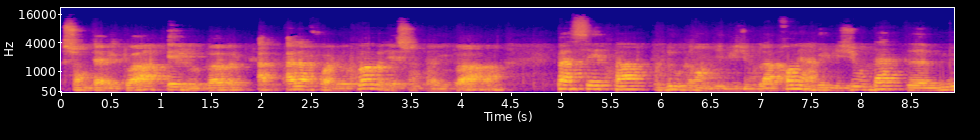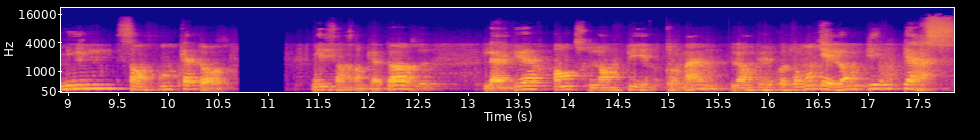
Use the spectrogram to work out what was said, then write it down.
Son territoire et le peuple, à, la fois le peuple et son territoire, hein, passé par deux grandes divisions. La première division date de 1514. 1514, la guerre entre l'Empire ottoman, et l'Empire perse.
